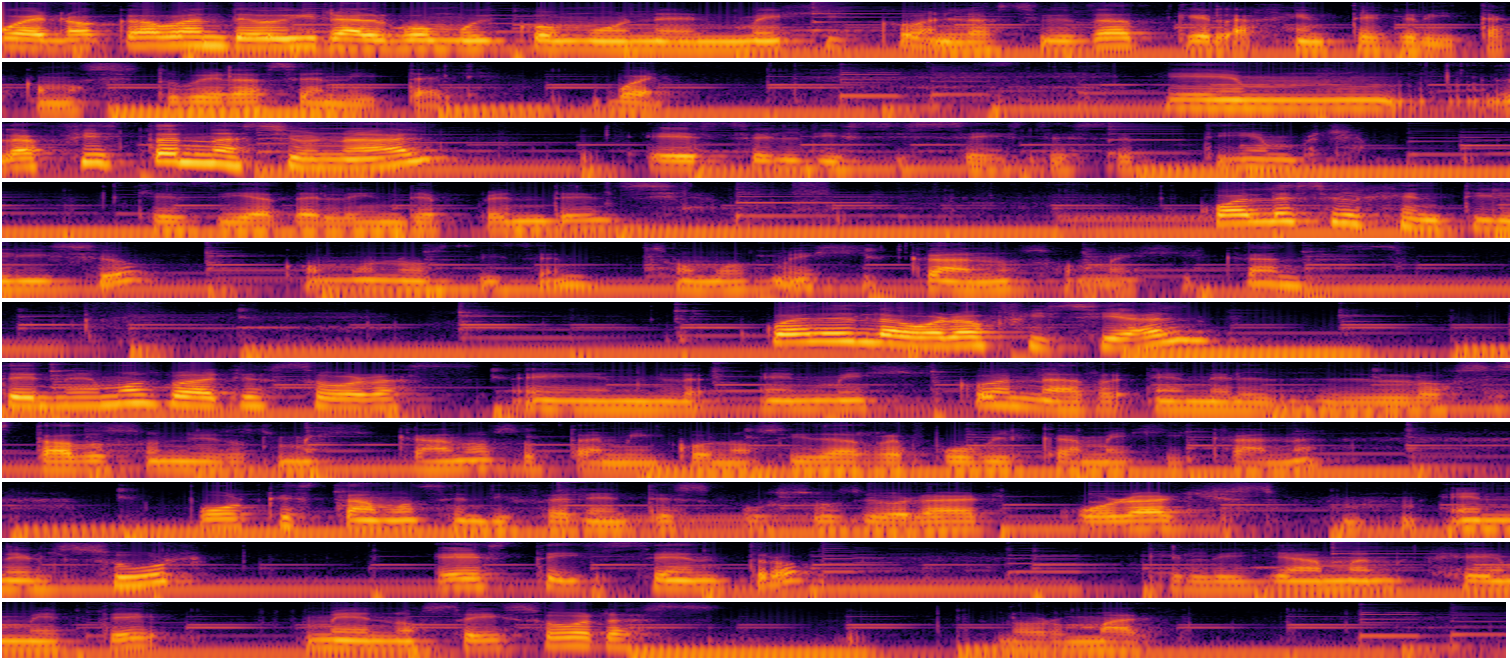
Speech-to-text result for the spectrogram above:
Bueno, acaban de oír algo muy común en México, en la ciudad, que la gente grita como si estuvieras en Italia. Bueno, em, la fiesta nacional es el 16 de septiembre, que es Día de la Independencia. ¿Cuál es el gentilicio? Como nos dicen, somos mexicanos o mexicanas. ¿Cuál es la hora oficial? Tenemos varias horas en, México, en, los Estados Unidos mexicanos o también conocida República Mexicana, porque estamos en diferentes usos de horarios. En el sur, este y centro, que le llaman GMT, menos 6 horas, normal.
